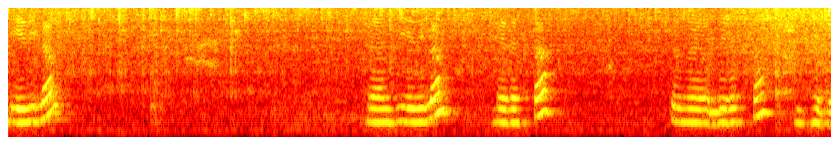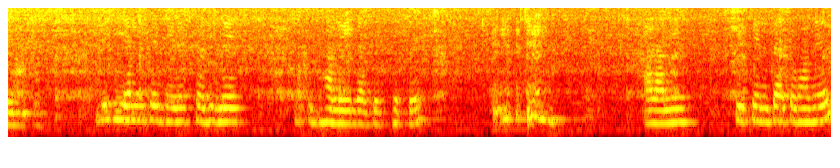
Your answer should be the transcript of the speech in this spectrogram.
দিয়ে দিলাম। পেঁয়াজ দিয়ে দিলাম। বেরেস্তা। বেরেস্তা ভেজে নেব। বিরিয়ানিতে বেরেস্তা দিলে একটু ভালোই লাগে খেতে। আর আমি চিকেনটা তোমাদের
